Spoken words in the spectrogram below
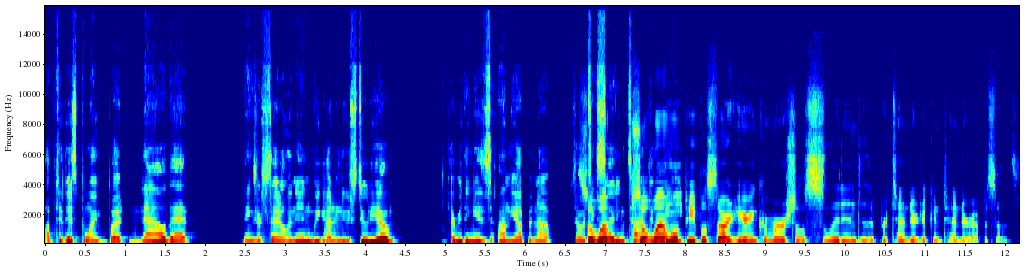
up to this point but now that things are settling in we got a new studio everything is on the up and up so it's so exciting when, time so when will people start hearing commercials slid into the Pretender to Contender episodes?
